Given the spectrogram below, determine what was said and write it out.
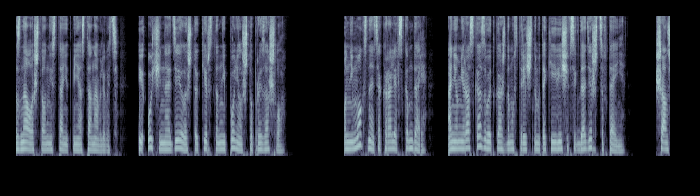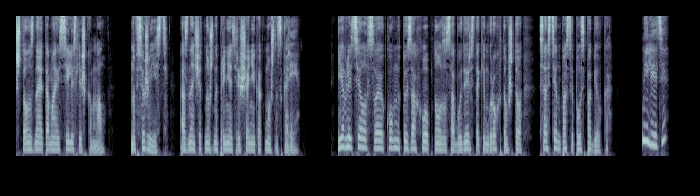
Знала, что он не станет меня останавливать, и очень надеялась, что Кирстен не понял, что произошло. Он не мог знать о королевском даре. О нем не рассказывают каждому встречному, такие вещи всегда держатся в тайне. Шанс, что он знает о моей силе, слишком мал. Но все же есть, а значит, нужно принять решение как можно скорее. Я влетела в свою комнату и захлопнула за собой дверь с таким грохотом, что со стен посыпалась побелка. «Миледи?»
